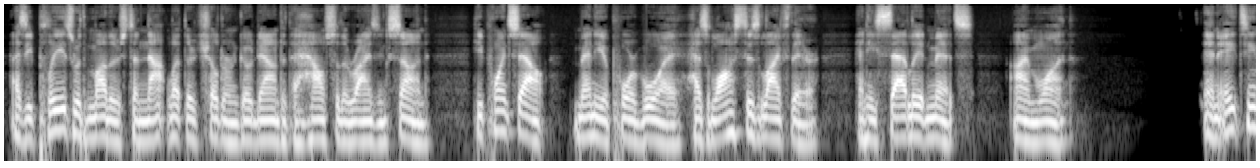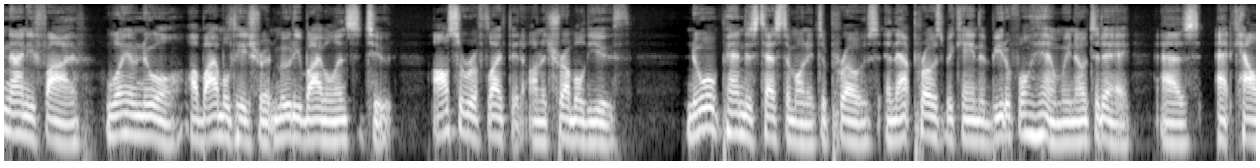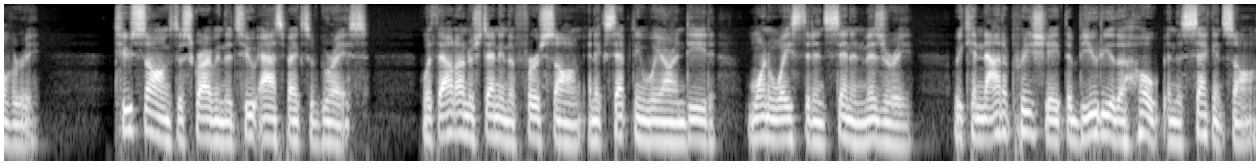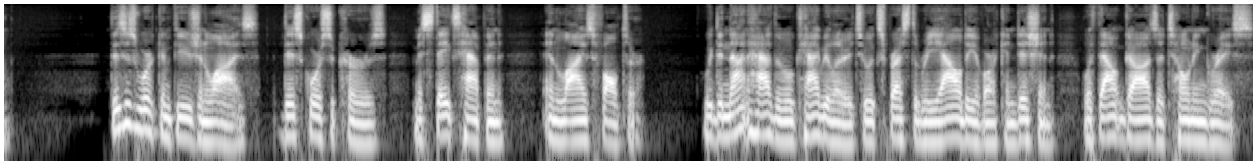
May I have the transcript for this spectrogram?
As he pleads with mothers to not let their children go down to the house of the rising sun, he points out many a poor boy has lost his life there, and he sadly admits, I'm one. In 1895, William Newell, a Bible teacher at Moody Bible Institute, also reflected on a troubled youth. Newell penned his testimony to prose, and that prose became the beautiful hymn we know today as At Calvary two songs describing the two aspects of grace. Without understanding the first song and accepting we are indeed one wasted in sin and misery, we cannot appreciate the beauty of the hope in the second song. This is where confusion lies, discourse occurs, mistakes happen, and lives falter. We did not have the vocabulary to express the reality of our condition without God's atoning grace.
